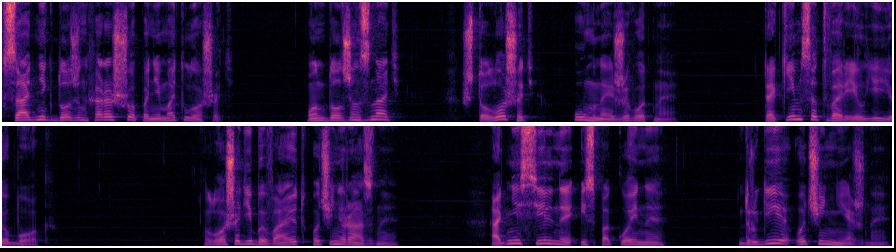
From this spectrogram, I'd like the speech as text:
Всадник должен хорошо понимать лошадь. Он должен знать, что лошадь – умное животное. Таким сотворил ее Бог. Лошади бывают очень разные. Одни сильные и спокойные – другие очень нежные.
